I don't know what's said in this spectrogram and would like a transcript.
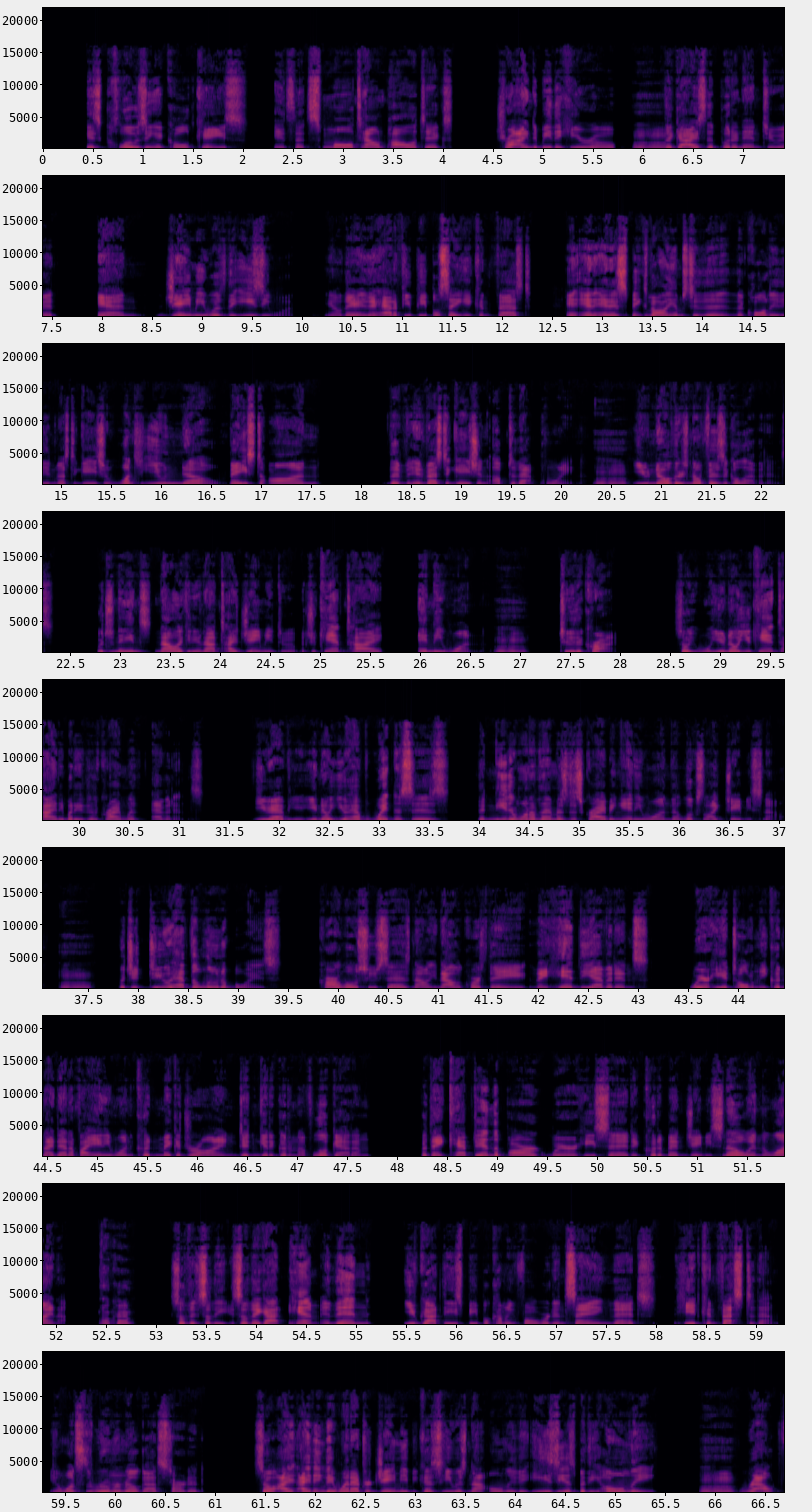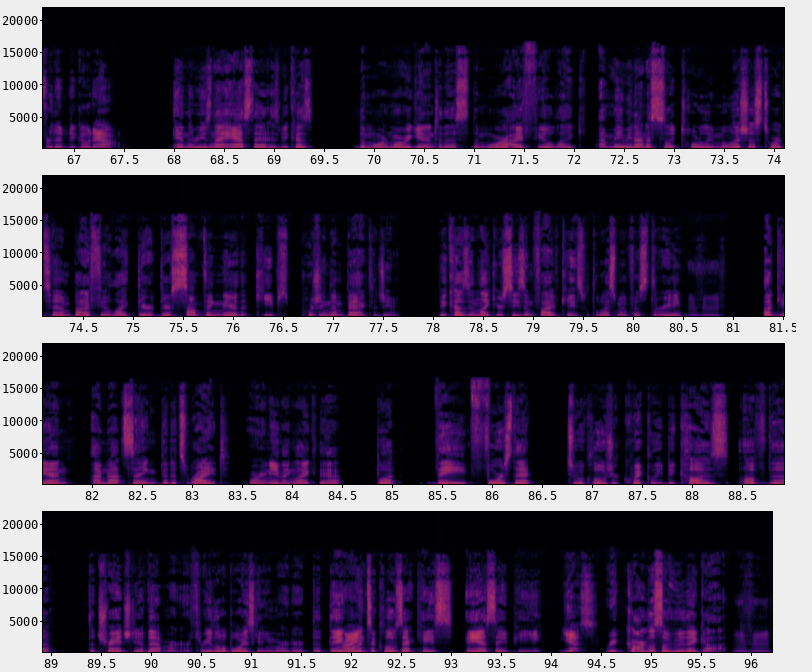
is closing a cold case. It's that small town politics, trying to be the hero, Mhm. the guys that put an end to it, and Jamie was the easy one. You know, they they had a few people saying he confessed, and and, and it speaks volumes to the the quality of the investigation. Once you know, based on the investigation up to that point, Mhm. you know there's no physical evidence, which means not only can you not tie Jamie to it, but you can't tie anyone Mhm. to the crime. So you know you can't tie anybody to the crime with evidence. You have you, you know you have witnesses that neither one of them is describing anyone that looks like Jamie Snow. Mhm. But you do have the Luna Boys. Carlos who says now now of course they they hid the evidence where he had told him he couldn't identify anyone, couldn't make a drawing, didn't get a good enough look at him. But they kept in the part where he said it could have been Jamie Snow in the lineup. Okay. So that so the so they got him, and then you've got these people coming forward and saying that he had confessed to them. You know, once the rumor mill got started. So I, I think they went after Jamie because he was not only the easiest, but the only Mhm. route for them to go down. And the reason I ask that is because the more and more we get into this, the more I feel like uh, maybe not necessarily totally malicious towards him, but I feel like there there's something there that keeps pushing them back to Jamie. Because in like your season five case with the West Memphis 3 Mm-hmm. again, I'm not saying that it's right or anything like that, but they forced that to a closure quickly because of the the tragedy of that murder. Three little boys getting murdered. That they Right. wanted to close that case ASAP, Yes. regardless of who they got. Mm-hmm.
